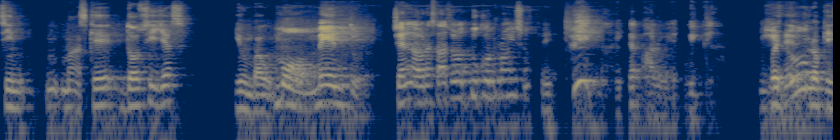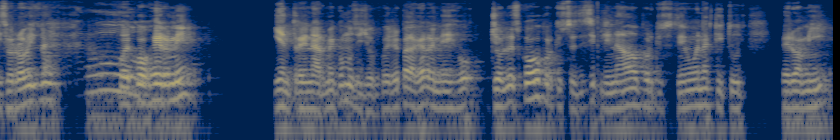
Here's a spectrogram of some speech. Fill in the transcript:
sin más que dos sillas y un baúl. Momento. O sea, en la hora estaba solo tú con Robinson. Sí. Ah, lo vi, uy, claro. Pues lo que hizo Robinson Claro. fue cogerme y entrenarme como si yo fuera para la guerra. Y me dijo, yo lo escojo porque usted es disciplinado, porque usted tiene buena actitud. Pero a mí,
